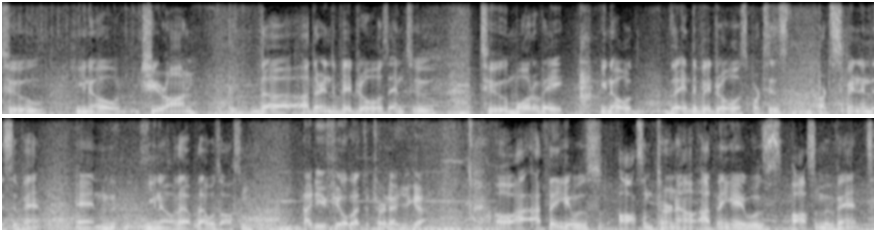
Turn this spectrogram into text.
to, you know, cheer on the other individuals and to to motivate, you know, the individuals partic- participating in this event. And you know that that was awesome. How do you feel about the turnout you got? Oh, I, think it was awesome turnout. I think it was awesome event.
